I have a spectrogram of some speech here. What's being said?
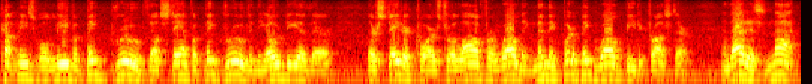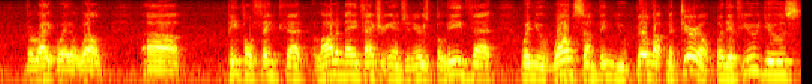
companies will leave a big groove. They'll stamp a big groove in the OD of their their stator cores to allow for welding. Then they put a big weld bead across there. And that is not the right way to weld. Uh, people think that a lot of manufacturing engineers believe that when you weld something, you build up material. But if you use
